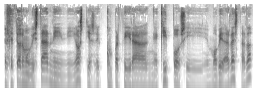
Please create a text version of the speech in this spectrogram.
el CTO de Movistar ni, ni hostias, ¿eh? compartirán equipos y movidas de estas, ¿no?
